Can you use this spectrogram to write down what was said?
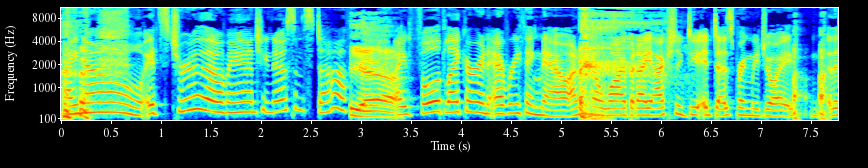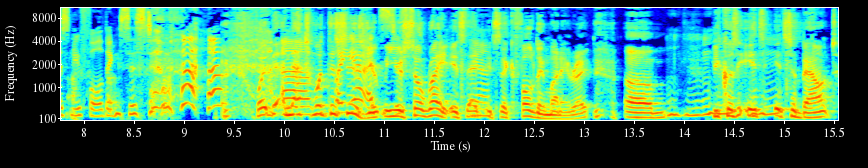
I know. It's true though, man. She knows some stuff. Yeah. I fold like her in everything now. I don't know why, but I I actually do. It does bring me joy. this new folding system. well, and that's um, what this is. Yeah, you're, you're so right. It's that yeah. it's like folding money, right? Um, mm-hmm, mm-hmm, because it's mm-hmm. it's about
